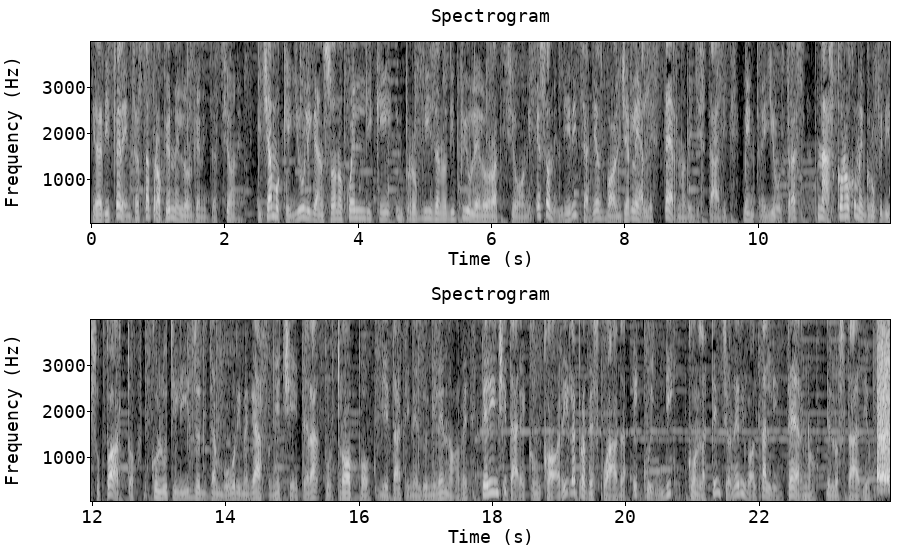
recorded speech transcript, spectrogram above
e la differenza sta proprio nell'organizzazione. Diciamo che gli hooligan sono quelli che improvvisano di più le loro azioni e sono indirizzati a svolgerle all'esterno degli stadi, mentre gli ultras nascono come gruppi di supporto, con l'utilizzo di tamburi, megafoni, eccetera, purtroppo vietati nel 2009, per incitare con cori la propria squadra e quindi con l'attenzione rivolta all'interno dello stadio.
